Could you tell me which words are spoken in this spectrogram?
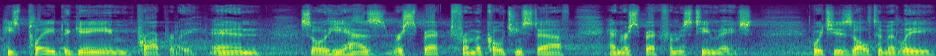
he's played the game properly and so he has respect from the coaching staff and respect from his teammates, which is ultimately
